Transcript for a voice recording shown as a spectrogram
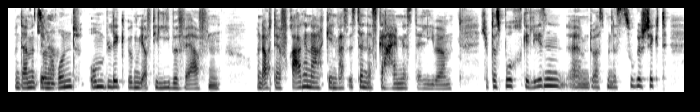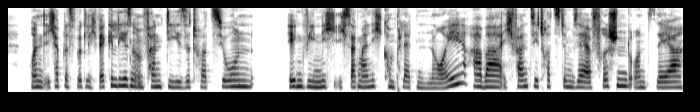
und damit so einen genau. Rundumblick irgendwie auf die Liebe werfen und auch der Frage nachgehen, was ist denn das Geheimnis der Liebe? Ich habe das Buch gelesen, ähm, du hast mir das zugeschickt und ich habe das wirklich weggelesen und fand die Situation irgendwie nicht, ich sag mal nicht komplett neu, aber ich fand sie trotzdem sehr erfrischend und sehr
